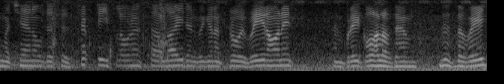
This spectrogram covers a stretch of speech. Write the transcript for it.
my channel this is 50 Florence light and we're gonna throw a weight on it and break all of them. This is the weight.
